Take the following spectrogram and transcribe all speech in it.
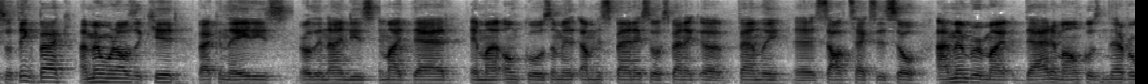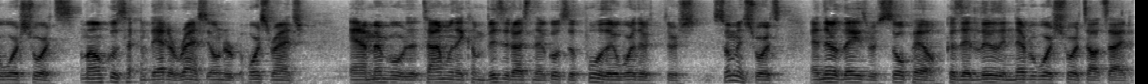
So think back, I remember when I was a kid, back in the 80s, early 90s, my dad and my uncles, I'm, I'm Hispanic, so Hispanic uh, family, uh, South Texas. So I remember my dad and my uncles never wore shorts. My uncles, they had a ranch, they owned a horse ranch. And I remember the time when they come visit us and they go to the pool, they wear their, their swimming shorts and their legs were so pale because they literally never wore shorts outside.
